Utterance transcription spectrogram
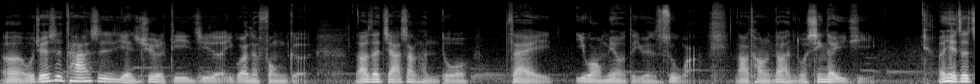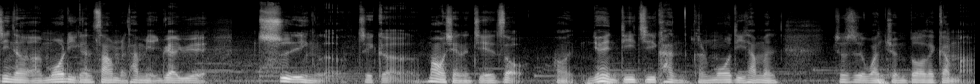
呃，我觉得是它是延续了第一季的一贯的风格，然后再加上很多在以往没有的元素嘛，然后讨论到很多新的议题。而且这季呢，呃，Morty 跟 Summer 他们也越来越适应了这个冒险的节奏。哦，因为你第一季看，可能莫迪他们就是完全不知道在干嘛，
